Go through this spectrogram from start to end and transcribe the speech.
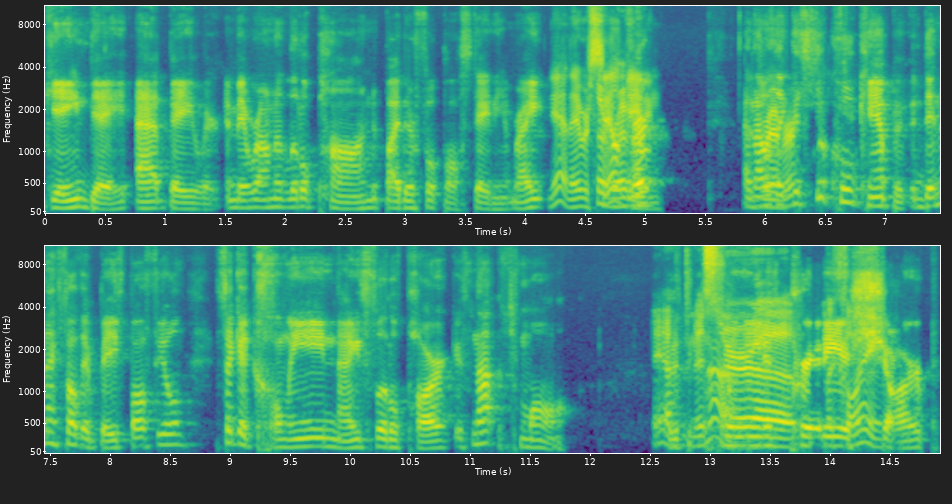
game day at Baylor, and they were on a little pond by their football stadium, right? Yeah, they were The river? And The I was river? like, "This is a cool campus." And then I saw their baseball field. It's like a clean, nice little park. It's not small. Yeah, it's, Mr. I mean, uh, it's pretty, it's sharp.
